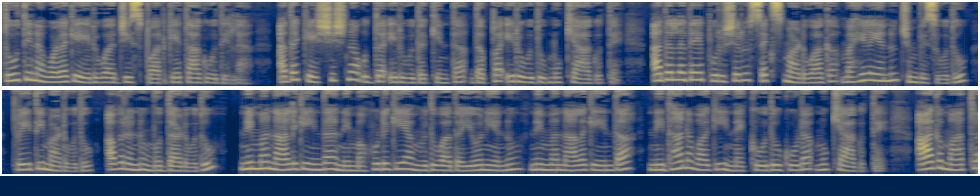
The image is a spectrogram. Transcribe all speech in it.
ತೂತಿನ ಒಳಗೆ ಇರುವ ಜಿಸ್ಪಾರ್ಗೆ ತಾಗುವುದಿಲ್ಲ. ಅದಕ್ಕೆ ಶಿಶ್ನ ಉದ್ದ ಇರುವುದಕ್ಕಿಂತ ದಪ್ಪ ಇರುವುದು ಮುಖ್ಯ ಆಗುತ್ತೆ. ಅದಲ್ಲದೆ ಪುರುಷರು ಸೆಕ್ಸ್ ಮಾಡುವಾಗ ಮಹಿಳೆಯನ್ನು ಚುಂಬಿಸುವುದು, ಪ್ರೀತಿ ಮಾಡುವುದು, ಅವರನ್ನು ಮುದ್ದಾಡುವುದು ನಿಮ್ಮ ನಾಲಿಗೆಯಿಂದ ನಿಮ್ಮ ಹುಡುಗಿಯ ಮೃದುವಾದ ಯೋನಿಯನ್ನು ನಿಮ್ಮ ನಾಲಿಗೆಯಿಂದ ನಿಧಾನವಾಗಿ ನೆಕ್ಕುವುದು ಕೂಡ ಮುಖ್ಯ ಆಗುತ್ತೆ. ಆಗ ಮಾತ್ರ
